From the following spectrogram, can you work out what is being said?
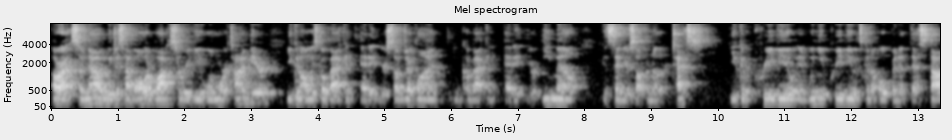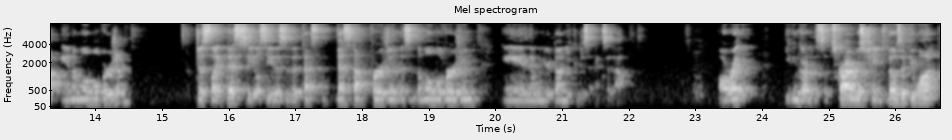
All right, so now we just have all our blocks to review one more time here. You can always go back and edit your subject line. You can come back and edit your email. You can send yourself another text. You can preview, and when you preview, it's gonna open a desktop and a mobile version just like this. So you'll see this is the test desktop version, this is the mobile version, and then when you're done, you can just exit out. All right, you can go to the subscribers, change those if you want,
